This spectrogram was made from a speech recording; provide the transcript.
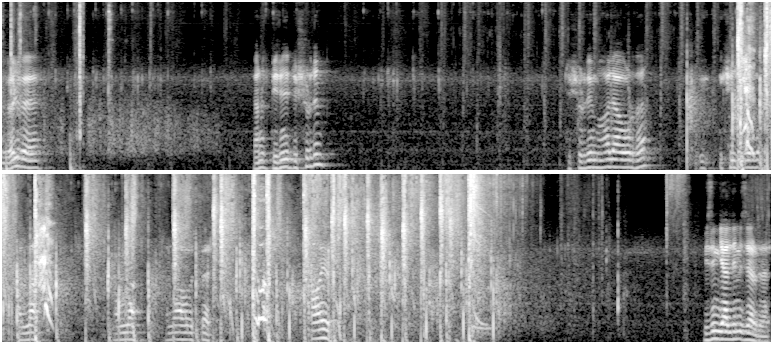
Lan öl be. Yalnız birini düşürdüm. Düşürdüğüm hala orada. İkinci gördüm. Allah. Allah. Allahu Ekber. Hayır. Bizim geldiğimiz yerdeler.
